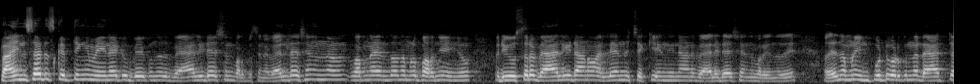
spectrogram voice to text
ക്ലയന്റ് സൈഡ് സ്ക്രിപ്റ്റിംഗ് മെയിനായിട്ട് ഉപയോഗിക്കുന്നത് വാലിഡേഷൻ പർപ്പസിന് വാലിഡേഷൻ എന്ന് പറഞ്ഞാൽ എന്താ നമ്മൾ പറഞ്ഞു കഴിഞ്ഞു? ഒരു യൂസർ വാലിഡ് ആണോ അല്ലേ എന്ന് ചെക്ക് ചെയ്യുന്നതിനാണ് വാലിഡേഷൻ എന്ന് പറയുന്നത്. അതായത് നമ്മൾ ഇൻപുട്ട് കൊടുക്കുന്ന ഡാറ്റ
